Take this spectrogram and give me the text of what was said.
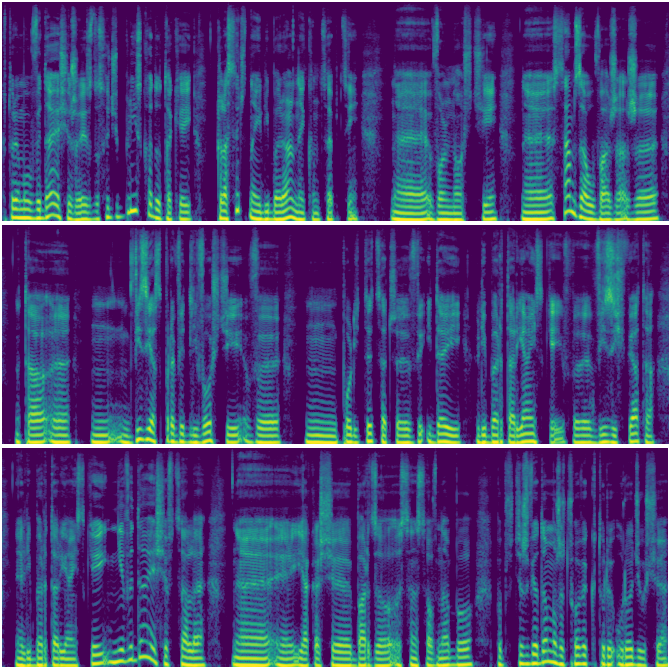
któremu wydaje się, że jest dosyć blisko do takiej klasycznej, liberalnej koncepcji wolności, sam zauważa, że ta wizja sprawiedliwości w mm, polityce czy w idei libertariańskiej, w wizji świata libertariańskiej nie wydaje się wcale e, e, jakaś bardzo sensowna, bo, bo przecież wiadomo, że człowiek, który urodził się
